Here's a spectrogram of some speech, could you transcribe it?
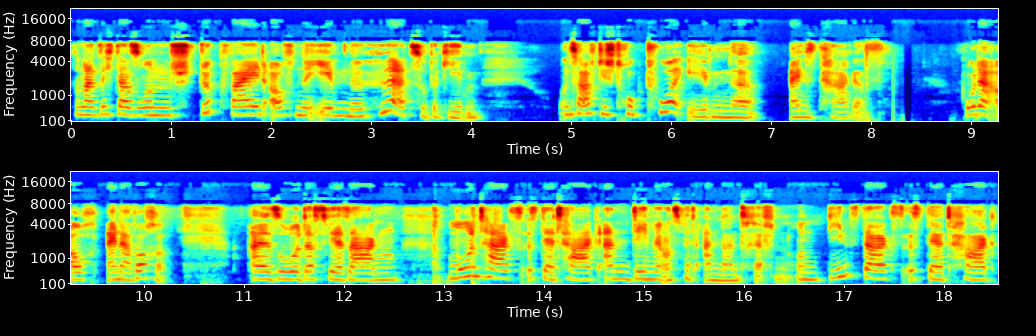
sondern sich da so ein Stück weit auf eine Ebene höher zu begeben. Und zwar auf die Strukturebene eines Tages oder auch einer Woche. Also, dass wir sagen, montags ist der Tag, an dem wir uns mit anderen treffen. Und dienstags ist der Tag,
